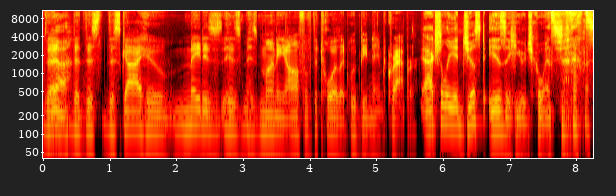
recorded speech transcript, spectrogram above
That, Yeah. that this this guy who made his, his his money off of the toilet would be named Crapper. Actually, it just is a huge coincidence.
